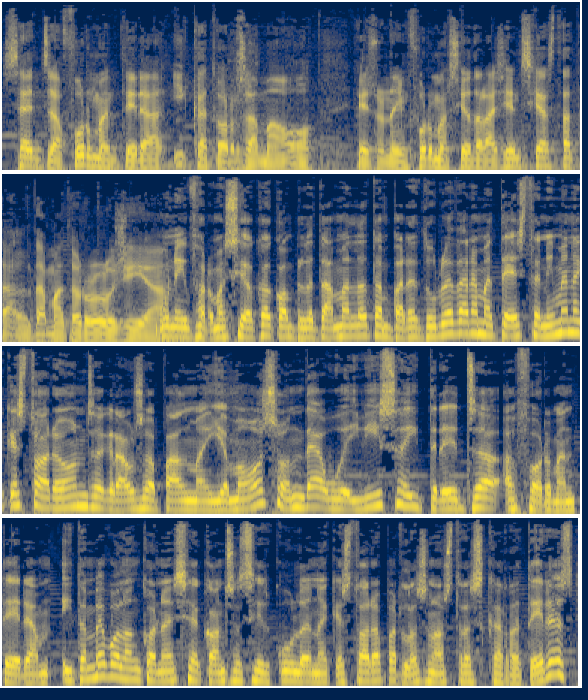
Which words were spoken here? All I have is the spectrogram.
16 a Formentera i 14 a Maó. És una informació de l'Agència Estatal de Meteorologia. Una informació que completam amb la temperatura d'ara mateix. Tenim en aquesta hora 11 graus a Palma i a Maó, són 10 a Eivissa i 13 a Formentera. I també volen conèixer com se circula en aquesta hora per les nostres carreteres.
